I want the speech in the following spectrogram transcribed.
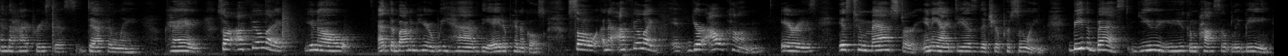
and the High Priestess, definitely. Okay, so I feel like, you know, at the bottom here we have the Eight of Pentacles. So, and I feel like it, your outcome Aries, is to master any ideas that you're pursuing. Be the best you, you can possibly be.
